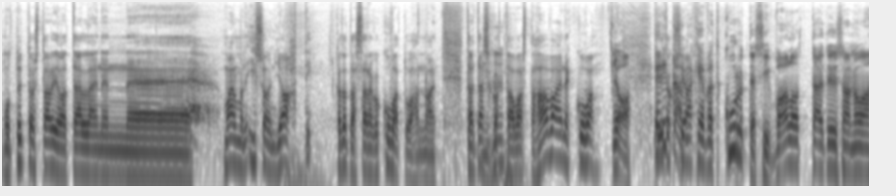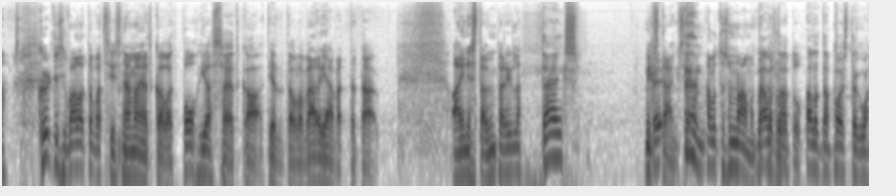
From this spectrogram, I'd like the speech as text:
mutta nyt olisi tarjolla tällainen äh, maailman isoin jahti, Katsotaan, saadaanko kuva tuohon noin. Tämä on tässä mm-hmm. kohtaa vasta havainnekuva. Joo, Kiitoksia. erittäin väkevät kurtesivalot täytyy sanoa. Kurtesivalot ovat siis nämä, jotka ovat pohjassa, jotka tietyllä tavalla värjäävät tätä aineesta ympärillä. Thanks. Miksi e- thanks? Haluatko sun naaman aloitetaan, aloitetaan poistaa kuva.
